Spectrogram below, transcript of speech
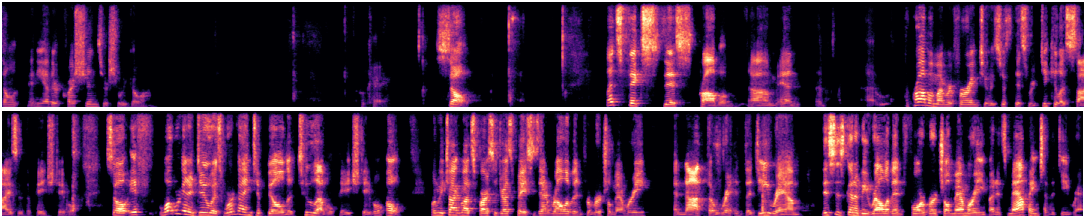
don't, any other questions or should we go on? Okay, so let's fix this problem. Um, and uh, the problem I'm referring to is just this ridiculous size of the page table. So if what we're going to do is we're going to build a two-level page table. Oh, when we talk about sparse address space, is that relevant for virtual memory and not the, the DRAM? This is going to be relevant for virtual memory, but it's mapping to the DRAM.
